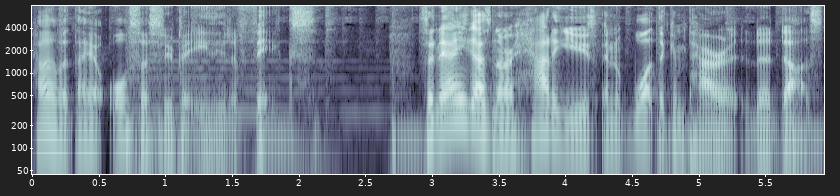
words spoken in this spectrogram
however they are also super easy to fix. So now you guys know how to use and what the comparator does,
